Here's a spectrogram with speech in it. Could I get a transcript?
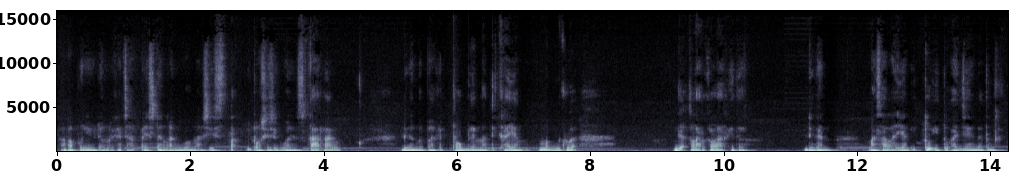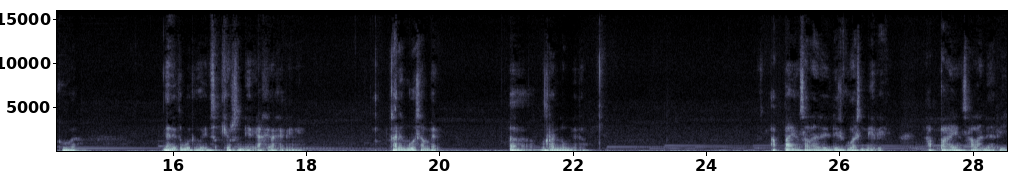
apa pun yang udah mereka capai sedangkan gue masih stuck di posisi gue yang sekarang dengan berbagai problematika yang menurut gue nggak kelar-kelar gitu. Dengan masalah yang itu itu aja yang datang ke gue dan itu buat gue insecure sendiri akhir-akhir ini. Kadang gue sampai uh, ngerenung gitu. Apa yang salah dari diri gue sendiri? Apa yang salah dari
